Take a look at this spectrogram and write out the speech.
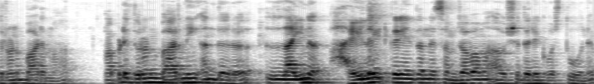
ધોરણ બારમાં. આપણે ધોરણ બારની અંદર લાઇન હાઇલાઇટ કરીને તમને સમજાવવામાં આવશે દરેક વસ્તુઓને.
